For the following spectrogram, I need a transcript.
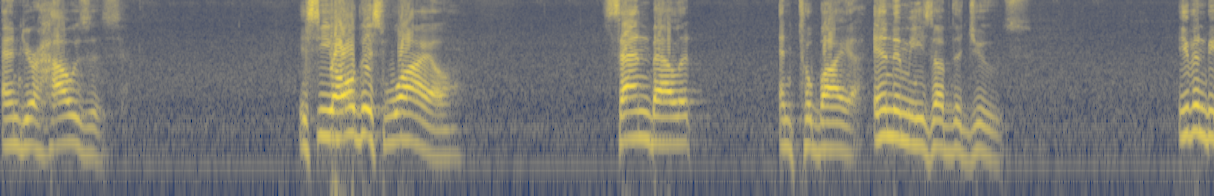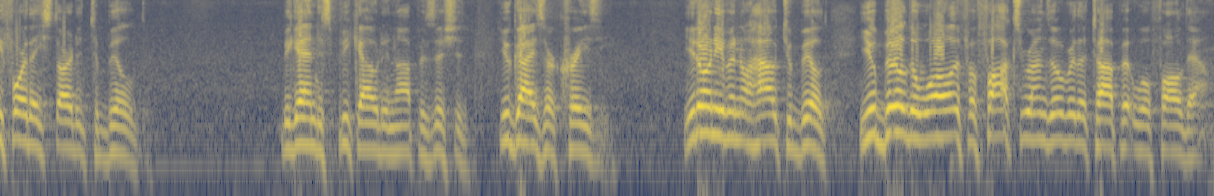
and your houses. You see, all this while, Sanballat and Tobiah, enemies of the Jews, even before they started to build, began to speak out in opposition. You guys are crazy. You don't even know how to build. You build a wall, if a fox runs over the top, it will fall down.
